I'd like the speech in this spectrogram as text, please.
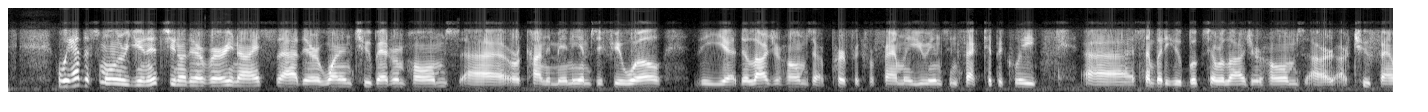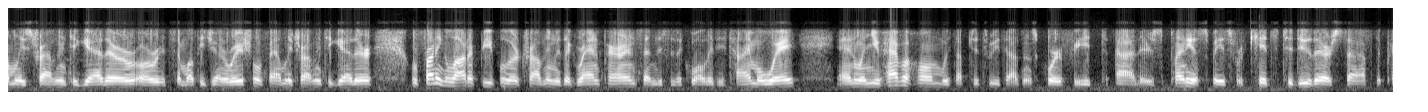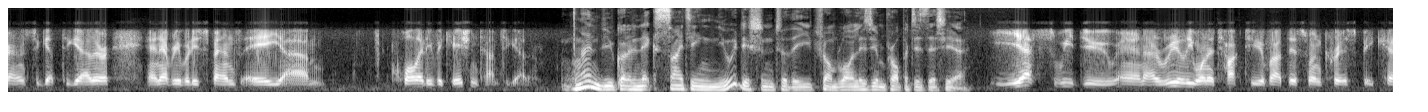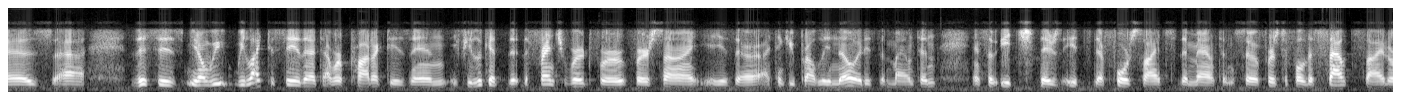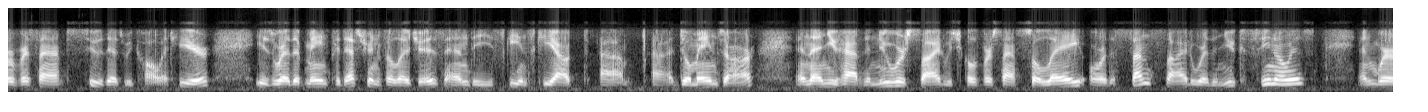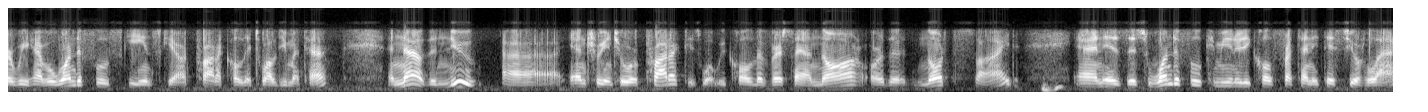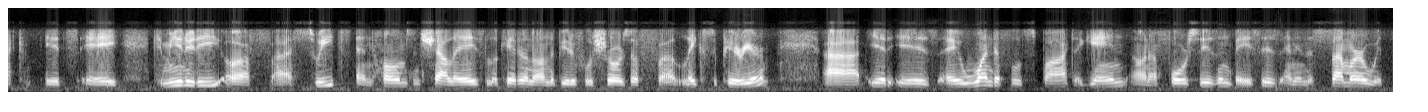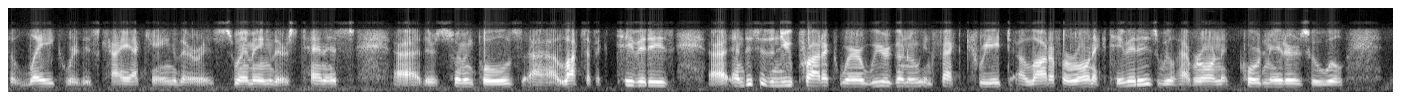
We have the smaller units. You know, they're very nice. Uh, they're one and two bedroom homes uh, or condominiums, if you will the uh, the larger homes are perfect for family reunions. In fact, typically, uh, somebody who books our larger homes are, are two families traveling together, or it's a multi generational family traveling together. We're finding a lot of people are traveling with their grandparents, and this is a quality time away. And when you have a home with up to 3,000 square feet, uh, there's plenty of space for kids to do their stuff, the parents to get together, and everybody spends a um, quality vacation time together. And you've got an exciting new addition to the Tremblant Elysium properties this year. Yes, we do, and I really want to talk to you about this one, Chris, because uh, this is, you know, we, we like to say that our product is in, if you look at the, the French word for versant is, uh, I think you probably know it, is the mountain. And so each, there's, it's, there are four sides to the mountain. So first of all, the south side, or Versant Sud, as we call it here, is where the main pedestrian village is and the ski and ski out um, uh, domains are. And then you have the newer side, which is called Versant Soleil, or the sun side, where the new casino is, and where we have a wonderful ski and ski out product called Etoile du Matin. And now the new uh, entry into our product is what we call the Versant Nord or the north side mm-hmm. and is this wonderful community called Fraternité sur Lac. It's a community of uh, suites and homes and chalets located on the beautiful shores of uh, Lake Superior. Uh, it is a wonderful spot, again, on a four-season basis, and in the summer with the lake where there's kayaking, there is swimming, there's tennis, uh, there's swimming pools, uh, lots of activities. Uh, and this is a new product where we're going to, in fact, create a lot of our own activities. We'll have our own coordinators who will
